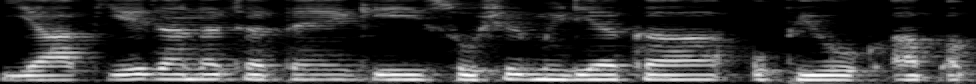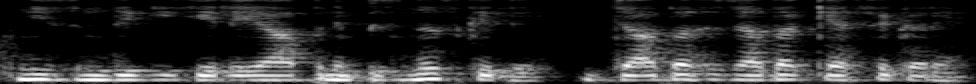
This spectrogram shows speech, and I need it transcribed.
या आप ये जानना चाहते हैं कि सोशल मीडिया का उपयोग आप अपनी ज़िंदगी के लिए या अपने बिज़नेस के लिए ज़्यादा से ज़्यादा कैसे करें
